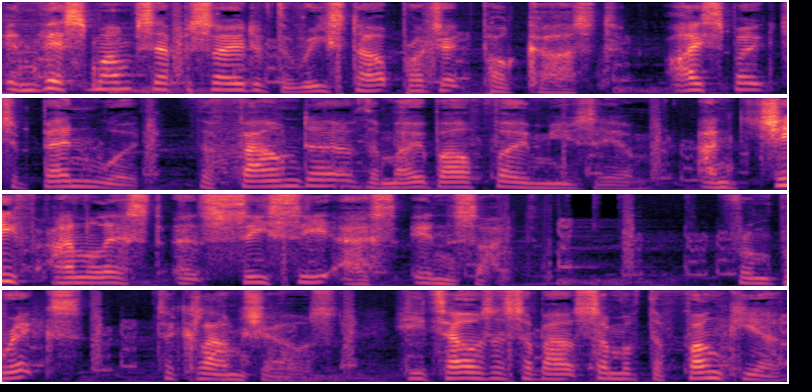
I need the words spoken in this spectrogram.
In this month's episode of the Restart Project podcast, I spoke to Ben Wood, the founder of the Mobile Phone Museum and chief analyst at CCS Insight. From bricks to clamshells, he tells us about some of the funkier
